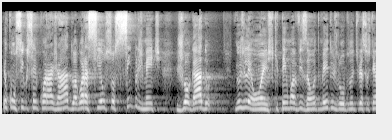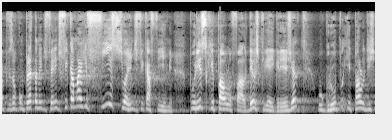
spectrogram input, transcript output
Eu consigo ser encorajado. Agora, se eu sou simplesmente jogado nos leões, que tem uma visão, no meio dos lobos, onde as pessoas têm uma visão completamente diferente, fica mais difícil a gente ficar firme. Por isso que Paulo fala: Deus cria a igreja, o grupo, e Paulo diz:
